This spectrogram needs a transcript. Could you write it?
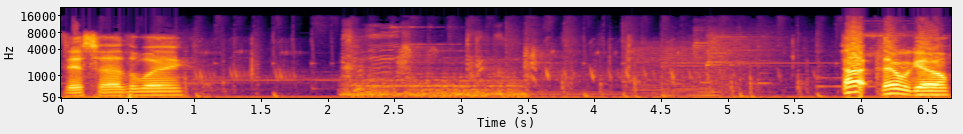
This out of the way. Ah, there we go.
